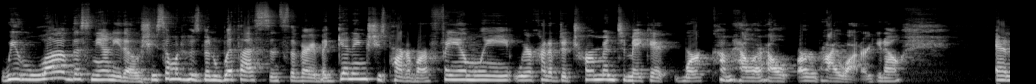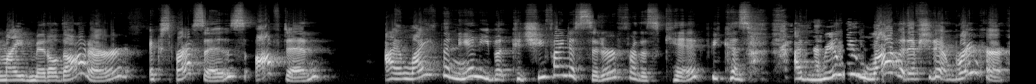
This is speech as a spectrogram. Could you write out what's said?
we love this nanny though. She's someone who's been with us since the very beginning. She's part of our family. We're kind of determined to make it work come hell or hell or high water, you know. And my middle daughter expresses often, I like the nanny, but could she find a sitter for this kid? Because I'd really love it if she didn't bring her.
